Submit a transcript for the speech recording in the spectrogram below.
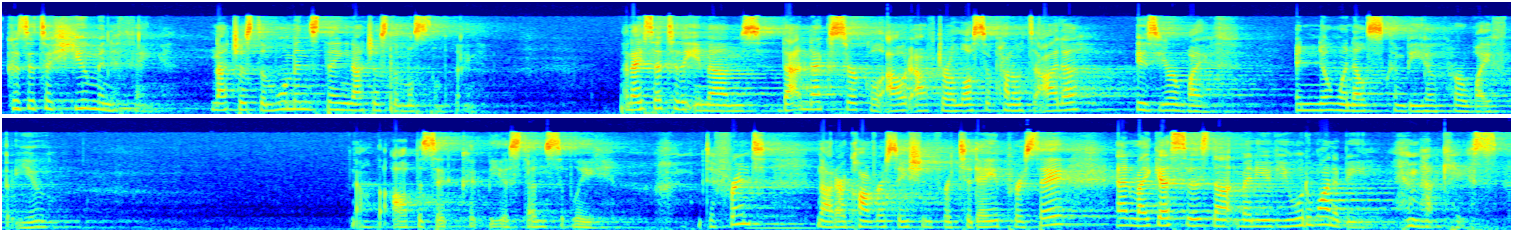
Because it's a human thing, not just a woman's thing, not just a Muslim thing. And I said to the Imams, that next circle out after Allah subhanahu wa ta'ala is your wife and no one else can be her wife but you. Now, the opposite could be ostensibly different, not our conversation for today per se, and my guess is not many of you would want to be in that case.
